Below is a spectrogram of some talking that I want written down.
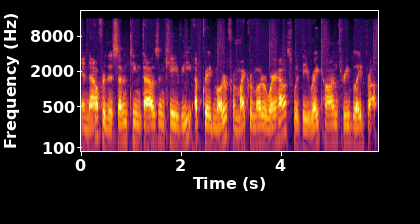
And now for the 17,000 kV upgrade motor from Micromotor Warehouse with the Raycon 3-blade prop.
